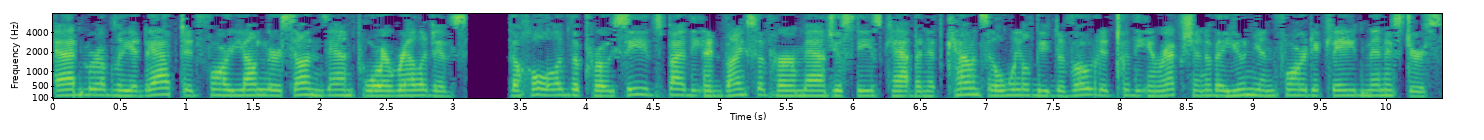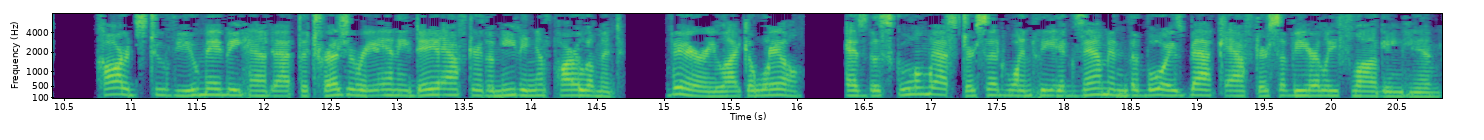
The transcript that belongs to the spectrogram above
admirably adapted for younger sons and poor relatives, the whole of the proceeds by the advice of Her Majesty's Cabinet Council will be devoted to the erection of a union for decayed ministers. Cards to view may be had at the Treasury any day after the meeting of Parliament. Very like a whale, as the schoolmaster said when he examined the boy's back after severely flogging him.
